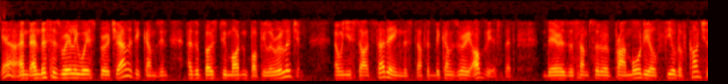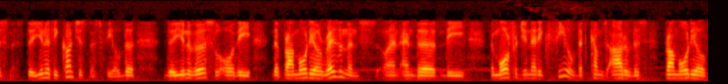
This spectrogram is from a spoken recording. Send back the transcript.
Yeah, and and this is really where spirituality comes in, as opposed to modern popular religion. And when you start studying this stuff, it becomes very obvious that there is a, some sort of primordial field of consciousness, the unity consciousness field, the the universal or the the primordial resonance and, and the the the morphogenetic field that comes out of this primordial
